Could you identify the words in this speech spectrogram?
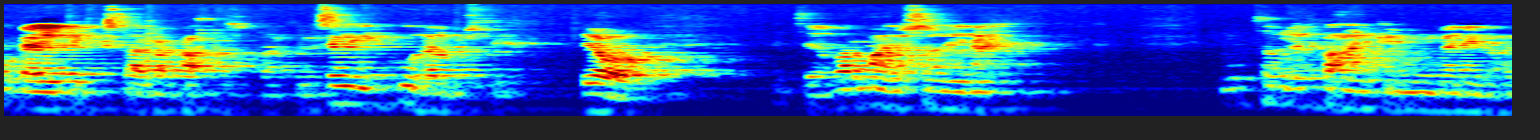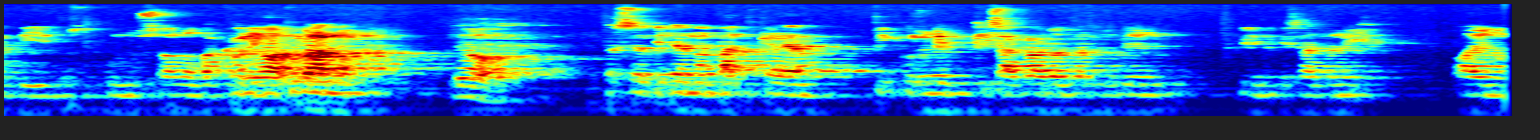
kokeilin pitkäksi aikaa 200. Kyllä se liikkuu helposti. Joo. Et se on varmaan jossain siinä nyt tämmöiset 20 25 kunnossa olla, vaikka on niin rannut Joo. tässä pitemmän pätkän ja pikkusen niin kisakaudelta viime, viime kesältä niin paino,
